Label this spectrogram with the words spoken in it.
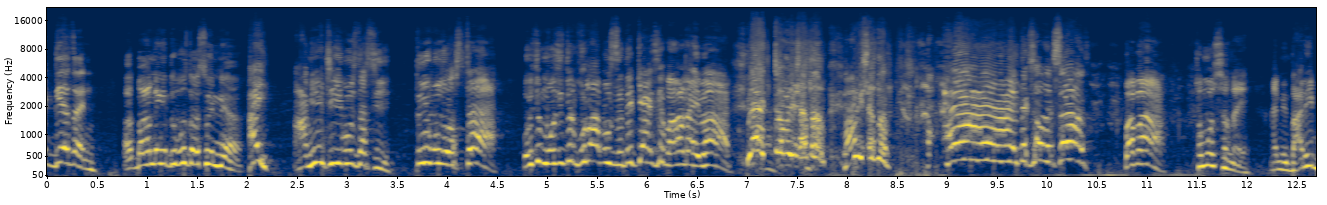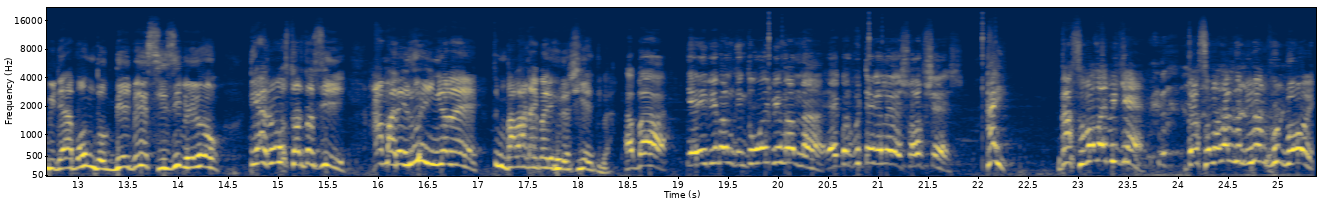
এক দিয়ে যান আর বানে কিন্তু বুঝতে না। আই আমিও ঠিকই বুঝতেছি। তুই বুঝস তা ওই যে মসজিদের ফুলা বুঝতে দেখে আইসে ভাড়া ড্রাইভার। একদমই সাঁতার আমি সাঁতার। দেখছ দেখছ? বাবা সমস্যা নাই। আমি বাড়ি বিড়া বন্ধক দিয়ে বে সিজি বেরো টিয়ার ব্যবস্থা করতেছি। আমার এই রুইং গেলে তুমি বালা ড্রাইভারি হইরা শিখাই দিবা। আব্বা এই বিমান কিন্তু ওই বিমান না একবার ফুটে গেলে সব শেষ। হাই গাছ বাজাইবি কে? গাছ বাজাইলে বিমান ফুটবই।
